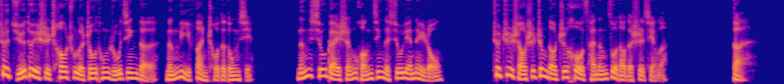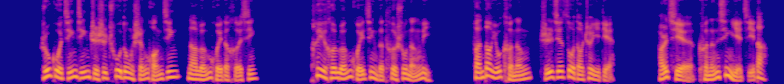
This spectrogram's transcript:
这绝对是超出了周通如今的能力范畴的东西，能修改神黄金的修炼内容。这至少是正道之后才能做到的事情了，但如果仅仅只是触动神黄金那轮回的核心，配合轮回境的特殊能力，反倒有可能直接做到这一点，而且可能性也极大。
